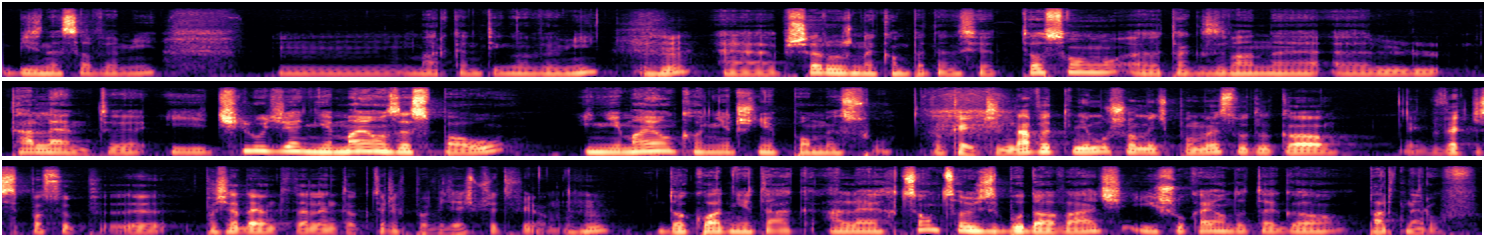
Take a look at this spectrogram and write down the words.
biznesowymi, marketingowymi, mhm. E, przeróżne kompetencje. To są e, tak zwane talenty i ci ludzie nie mają zespołu i nie mają koniecznie pomysłu. Okej, okay, czyli nawet nie muszą mieć pomysłu, tylko w jakiś sposób y, posiadają te talenty, o których powiedziałeś przed chwilą. Mhm. Dokładnie tak, ale chcą coś zbudować i szukają do tego partnerów.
